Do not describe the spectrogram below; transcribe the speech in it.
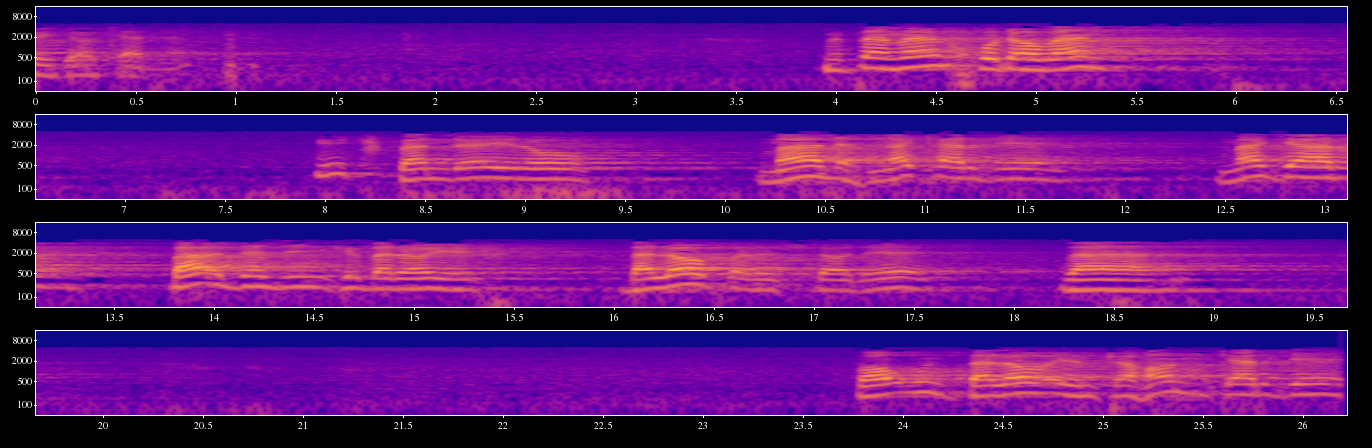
پیدا کردن. می‌فهمن؟ خداوند هیچ بنده ای رو مدح نکرده مگر بعد از این که برایش بلا فرستاده و با اون بلا امتحان کرده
